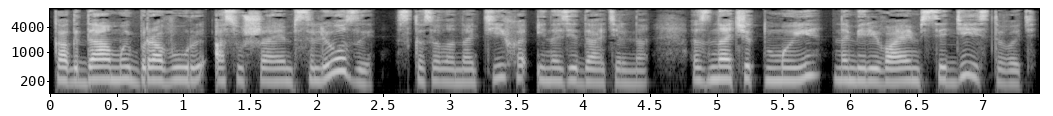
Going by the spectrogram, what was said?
«Когда мы бравуры осушаем слезы, — сказала она тихо и назидательно, — значит, мы намереваемся действовать».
